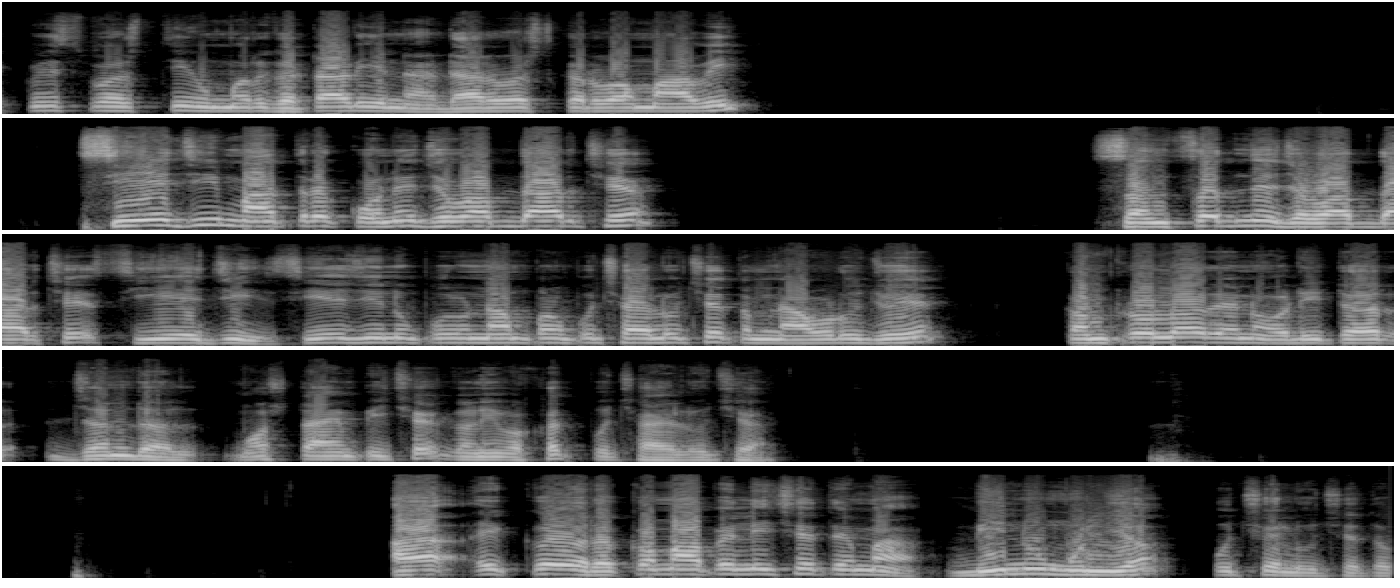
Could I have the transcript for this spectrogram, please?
એકવીસ વર્ષથી ઉંમર ઘટાડી અને અઢાર વર્ષ કરવામાં આવી. સીએજી માત્ર કોને જવાબદાર છે? સંસદને જવાબદાર છે સીએજી સીએજી નું પૂરું નામ પણ પૂછાયેલું છે, તમને આવડવું જોઈએ. Controller and auditor general most IMP છે, ઘણી વખત પૂછાયેલું છે. આ એક રકમ આપેલી છે તેમાં બીનું મૂલ્ય પૂછેલું છે. તો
